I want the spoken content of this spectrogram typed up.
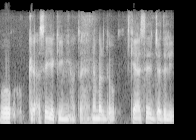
وہ قیاس یقینی ہوتا ہے۔ نمبر دو، قیاس جدلی۔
